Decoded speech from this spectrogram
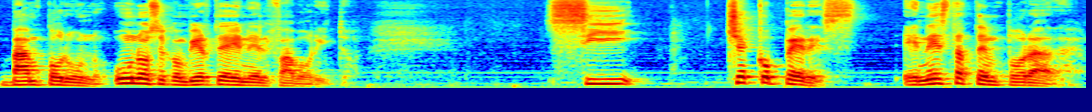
Van por uno. Uno se convierte en el favorito. Si Checo Pérez en esta temporada,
